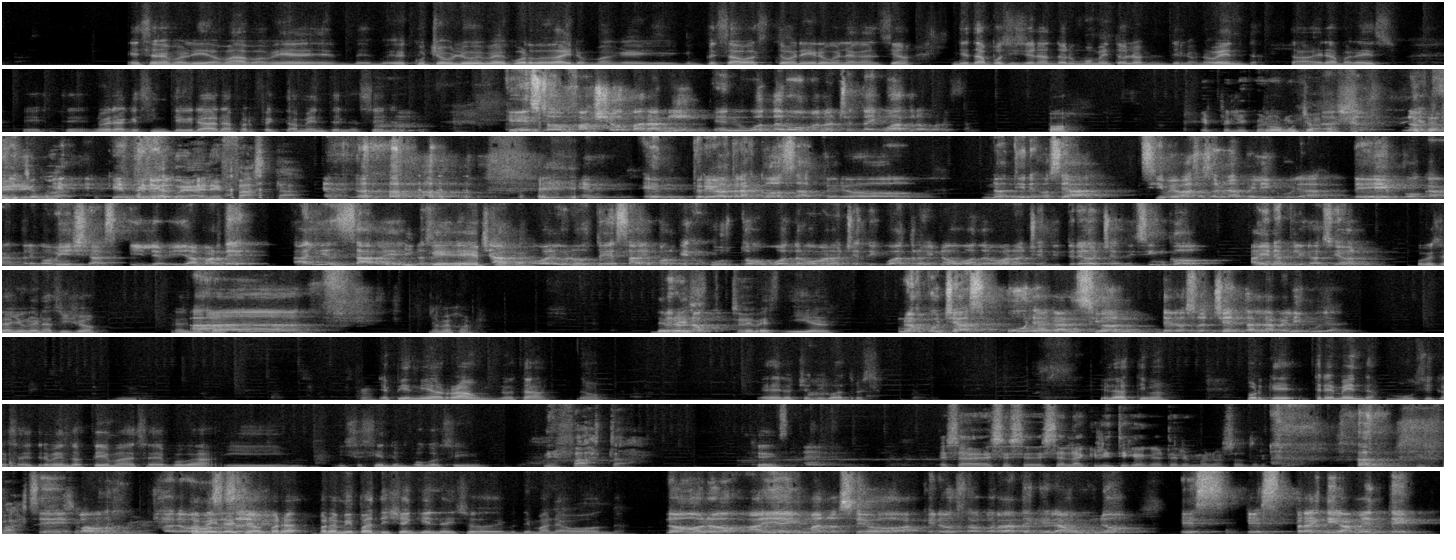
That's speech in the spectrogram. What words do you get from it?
Esa no me olvido más. Para mí, eh, eh, escucho Blue y me acuerdo de Iron Man, que, que empezaba así todo negro con la canción. Y te estaba posicionando en un momento de los, de los 90. Estaba- era para eso. Este, no era que se integrara perfectamente en la escena. Que eso falló para mí en Wonder Woman 84, por ejemplo. Oh, Qué película tuvo muchos fallos. No, Qué película, qué película nefasta. En- entre otras cosas, pero no tiene, o sea, si me vas a hacer una película de época, entre comillas, y, le- y aparte, ¿alguien sabe, ¿Y no qué sé chat época? o alguno de ustedes sabe por qué justo Wonder Woman 84 y no Wonder Woman 83, 85? ¿Hay una explicación? Porque es el año que nací yo. El mejor. Ah, El mejor. The Pero best, no- the best year. ¿no escuchás una canción de los 80 en la película? Speed Me Around, ¿no está? No. Es del 84 ese. Qué lástima. Porque tremendas músicas, hay tremendos temas de esa época y, y se siente un poco así. Nefasta. sí. Esa, esa, es- esa es la crítica que tenemos nosotros. Nefasta. Sí, vamos, claro, Para mí, vamos la a hacer hizo- el- para, para mí Patty Jenkins la hizo de, de mala onda. No, no, ahí hay un manoseo asqueroso. Acordate que la 1 es, es prácticamente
